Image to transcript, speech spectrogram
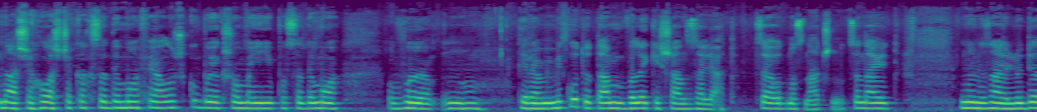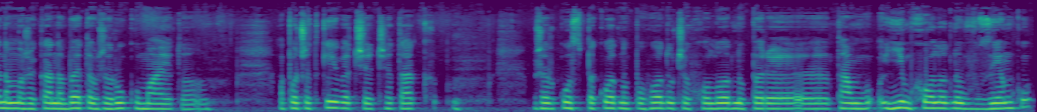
наших горщиках садимо фіалочку, бо якщо ми її посадимо в кераміку, то там великий шанс заляти. Це однозначно. Це навіть, ну не знаю, людина, може, яка набита вже руку має, то а початківець чи, чи так в жарку спекотну погоду, чи в холодну, пере, там їм холодно взимку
